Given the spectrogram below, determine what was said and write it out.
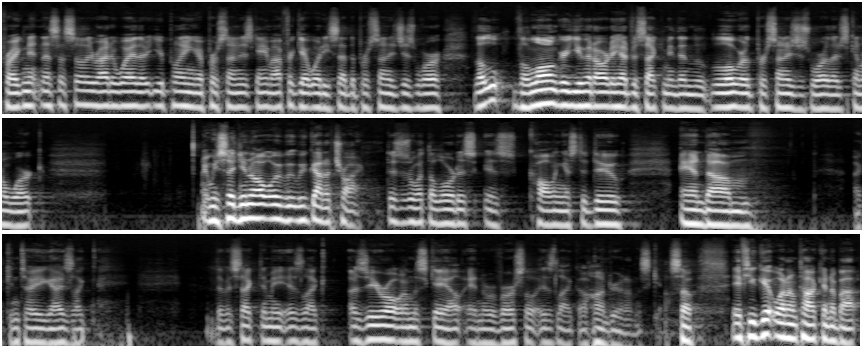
pregnant necessarily right away, that you're playing a percentage game. I forget what he said the percentages were. The, the longer you had already had vasectomy, then the lower the percentages were that it's going to work. And we said, you know what, we, we've got to try. This is what the Lord is, is calling us to do. And um, I can tell you guys, like, the vasectomy is like a zero on the scale, and the reversal is like a 100 on the scale. So if you get what I'm talking about,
